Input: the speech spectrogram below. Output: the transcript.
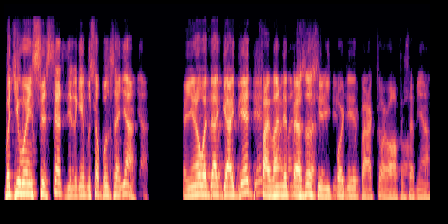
But you were insistent, nilagay mo sa bulsa niya. And you know what that guy did? 500 pesos, he reported it back to our office. Sabi niya,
